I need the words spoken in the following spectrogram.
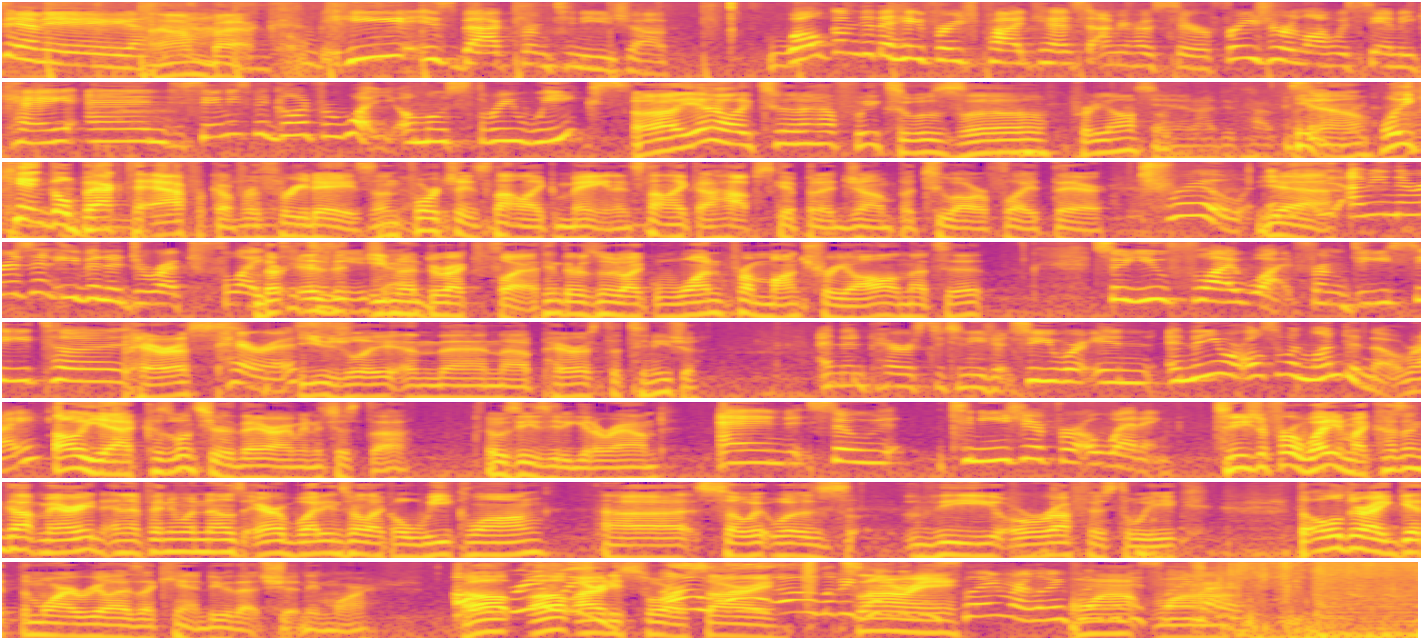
Samy Samy! I'm back. He is back from Tunisia. Welcome to the Hey Fraser podcast. I'm your host, Sarah Fraser, along with Samy K. And Samy's been gone for what, almost three weeks? Uh, yeah, like two and a half weeks. It was uh, pretty awesome. And I just have you know, well, you can't go back to Africa for three days. Unfortunately, it's not like Maine. It's not like a hop, skip, and a jump, a two-hour flight there. True. Yeah. I mean, there isn't even a direct flight There to isn't Tunisia. even a direct flight. I think there's like one from Montreal, and that's it. So you fly what? From DC to Paris, Paris. usually, and then uh, Paris to Tunisia. And then Paris to Tunisia. So you were in, and then you were also in London, though, right? Oh yeah, because once you're there, I mean, it's just uh, it was easy to get around. And so Tunisia for a wedding. Tunisia for a wedding. My cousin got married, and if anyone knows, Arab weddings are like a week long. Uh, so it was the roughest week. The older I get, the more I realize I can't do that shit anymore. Oh, oh, really? I already swore. Oh, Sorry. Oh, oh, let me play Sorry. the disclaimer. Let me play Wah, the disclaimer. wah.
